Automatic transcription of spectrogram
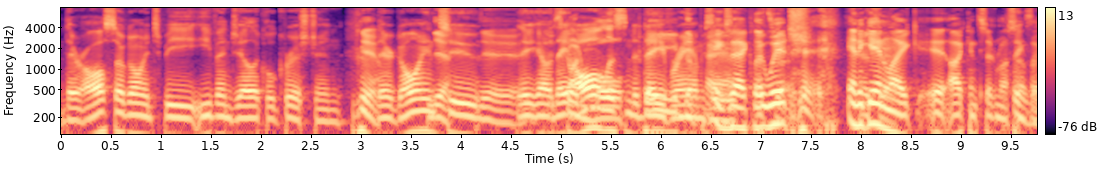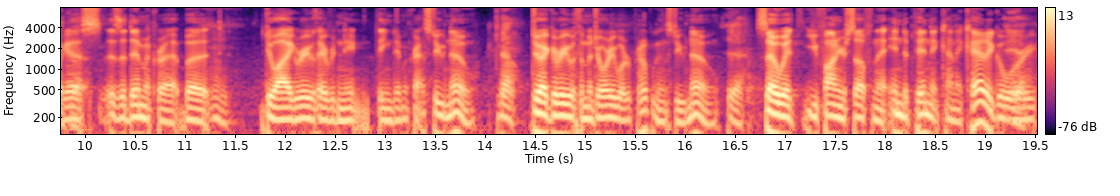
They're also going to be evangelical christian Yeah. they're going Yeah. to Yeah, yeah. they, you know, they all listen to dave ramsey. Exactly. That's Which, right. and again, right. like it, I consider myself, Things I like that. guess, as a Democrat, but mm-hmm. do I agree with everything Democrats do? No. No Do I agree with the majority of what Republicans do? No. Yeah. So it you find yourself in that independent kind of category.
